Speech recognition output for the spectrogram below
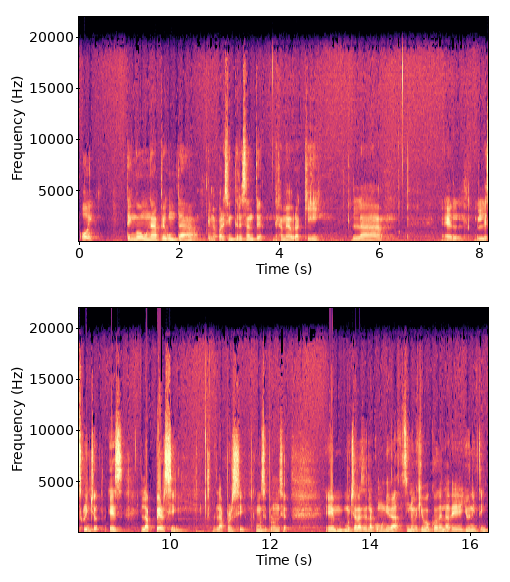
Hoy tengo una pregunta que me pareció interesante. Déjame abrir aquí la, el, screenshot. Es la Percy. La Percy, ¿cómo se pronuncia? Eh, muchas gracias la comunidad, si no me equivoco, de la de Unity.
